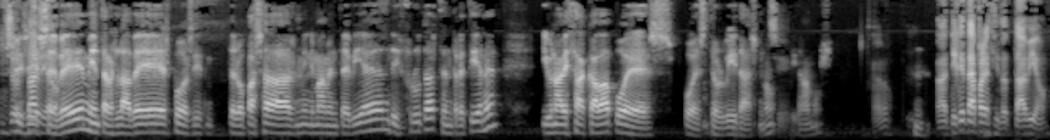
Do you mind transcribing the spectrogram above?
Sí, sí, se ve, mientras la ves, pues te lo pasas mínimamente bien, disfrutas, te entretiene, y una vez acaba, pues, pues te olvidas, ¿no? Sí. Digamos. Claro. Mm. ¿A ti qué te ha parecido, Octavio?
